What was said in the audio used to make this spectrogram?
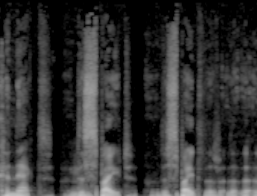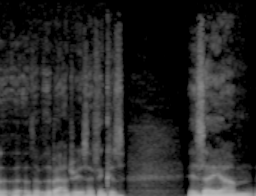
connect Mm. despite despite the the, the the the boundaries, I think is is a um,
